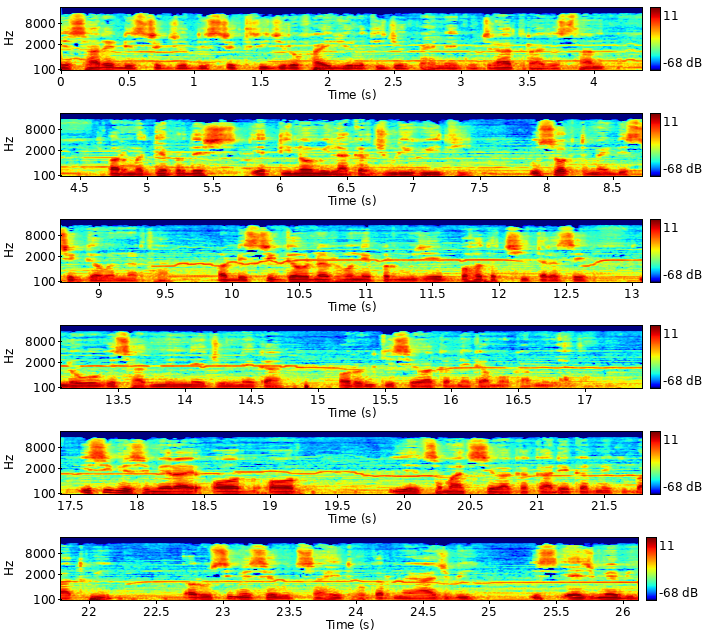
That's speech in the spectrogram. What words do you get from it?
ये सारे डिस्ट्रिक्ट जो डिस्ट्रिक्ट 3050 थी, जो पहले गुजरात, राजस्थान और मध्य प्रदेश ये तीनों मिलाकर जुड़ी हुई थी। उस वक्त मैं डिस्ट्रिक्ट गवर्नर था और डिस्ट्रिक्ट गवर्नर होने पर मुझे बहुत अच्छी तरह से लोगों के साथ मिलने जुलने का और उनकी सेवा करने का मौका मिला था। इसी में से मेरा और और ये समाज सेवा का कार्य करने की बात हुई और उसी में से उत्साहित होकर मैं आज भी, इस एज में भी,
